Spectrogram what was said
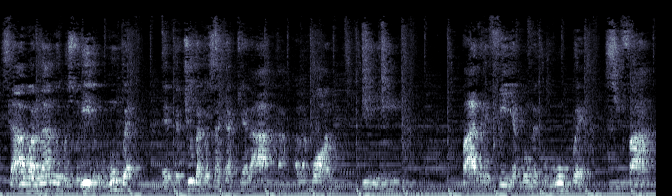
sta guardando questo video, comunque è piaciuta questa chiacchierata alla buona di padre e figlia, come comunque si fa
